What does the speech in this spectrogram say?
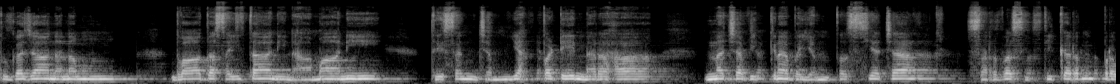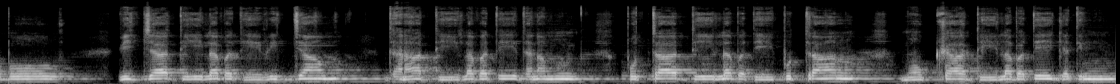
తు గజాననం ద్వాదశైతాని నామాని త్రిసంజం యః పటే నరః న చ విఘ్నభయం తస్య చ సర్వసిద్ధికరం ప్రభో విద్యార్థి లభతే విద్యాం धनार्थी लभते धनम् पुत्रार्थी लभते पुत्रान् मोक्षार्थी लभते गतिम्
